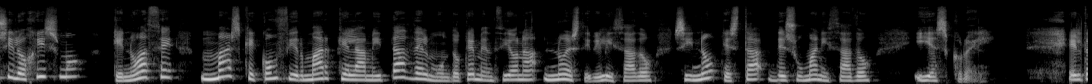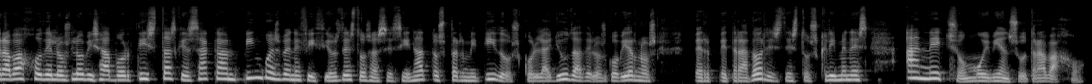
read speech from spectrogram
silogismo que no hace más que confirmar que la mitad del mundo que menciona no es civilizado, sino que está deshumanizado y es cruel. El trabajo de los lobbies abortistas que sacan pingües beneficios de estos asesinatos permitidos con la ayuda de los gobiernos perpetradores de estos crímenes han hecho muy bien su trabajo,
